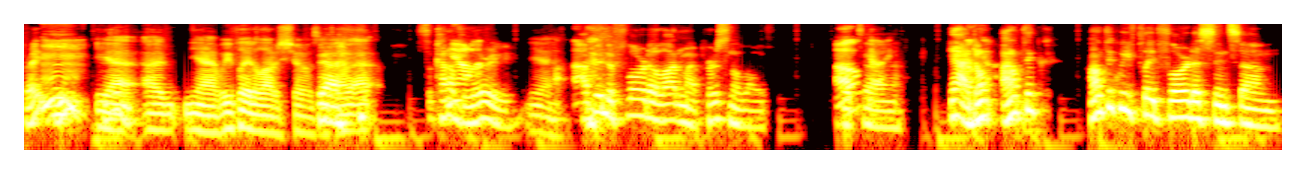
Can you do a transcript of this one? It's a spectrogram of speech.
Right? Mm. Yeah, uh, yeah, we played a lot of shows. Yeah. So kind of Now- blurry. yeah. I've been to Florida a lot in my personal life. but, Okay. uh, yeah, I don't. I don't think. I don't think we've played Florida since um,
